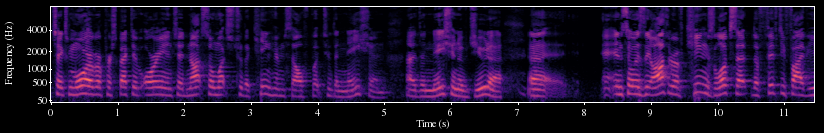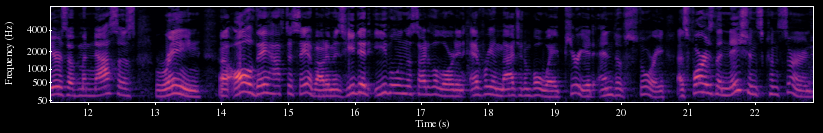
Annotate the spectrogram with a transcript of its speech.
takes more of a perspective oriented not so much to the king himself, but to the nation, uh, the nation of Judah. And so, as the author of Kings looks at the 55 years of Manasseh's reign, uh, all they have to say about him is he did evil in the sight of the Lord in every imaginable way, period, end of story. As far as the nation's concerned,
